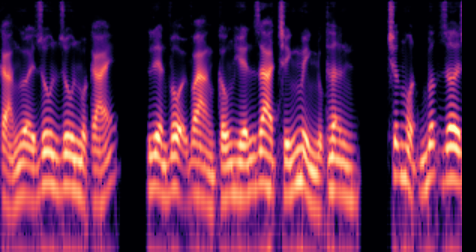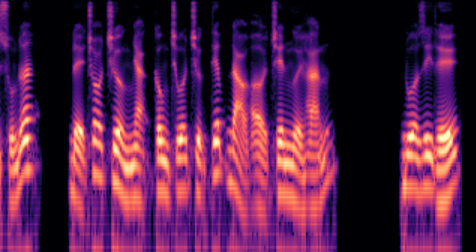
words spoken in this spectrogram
cả người run run một cái, liền vội vàng cống hiến ra chính mình nhục thân, trước một bước rơi xuống đất, để cho trường nhạc công chúa trực tiếp đảo ở trên người hắn. Đua gì thế,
